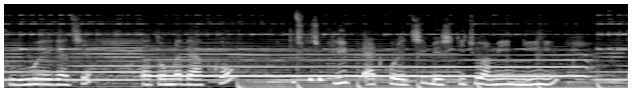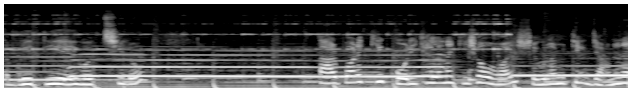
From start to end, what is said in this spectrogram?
শুরু হয়ে গেছে। তা তোমরা দেখো, কিছু কিছু ক্লিপ অ্যাড করেছি, বেশ কিছু আমি নিইনি। তা বৃদ্ধি এই হচ্ছিল। তারপরে কি করি খেলা না কী সব হয় সেগুলো আমি ঠিক জানি না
